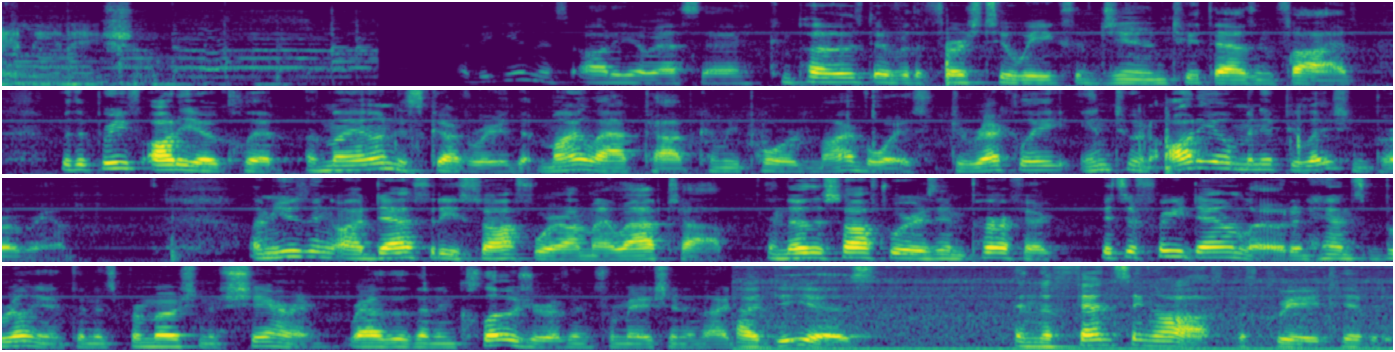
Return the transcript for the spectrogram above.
alienation. I begin this audio essay, composed over the first two weeks of June 2005, with a brief audio clip of my own discovery that my laptop can record my voice directly into an audio manipulation program. I'm using Audacity software on my laptop, and though the software is imperfect, it's a free download and hence brilliant in its promotion of sharing rather than enclosure of information and ideas and the fencing off of creativity.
